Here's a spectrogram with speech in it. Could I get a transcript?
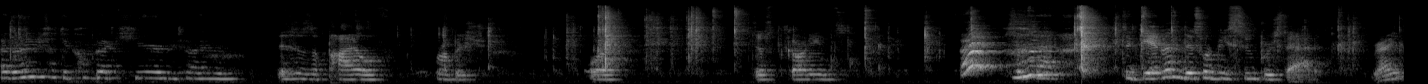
I literally just have to come back here every time and. This is a pile of rubbish. Or just guardians. To Ganon, this would be super sad, right?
